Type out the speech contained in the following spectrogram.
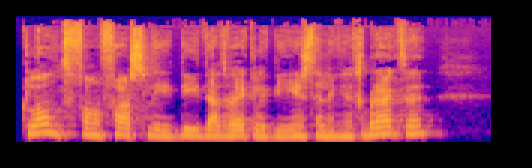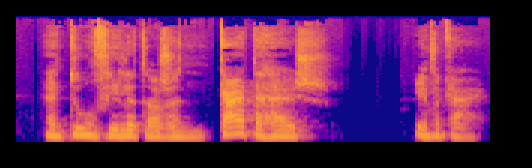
klant van Fastly die daadwerkelijk die instellingen gebruikte. En toen viel het als een kaartenhuis in elkaar.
